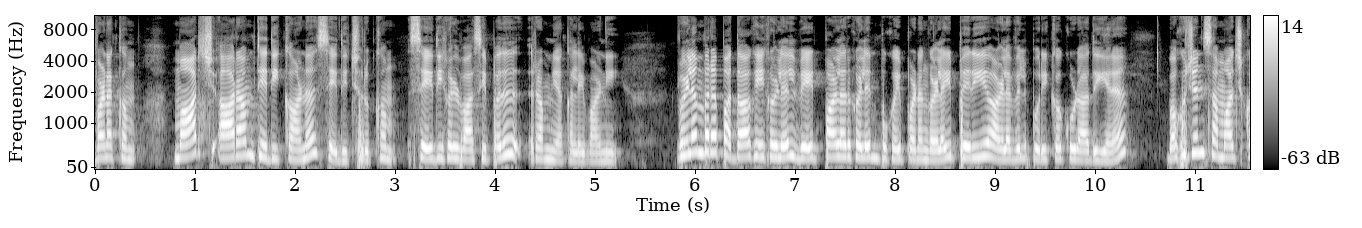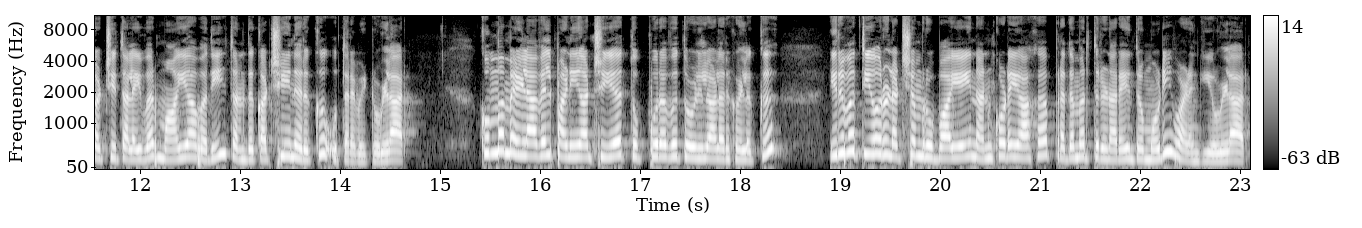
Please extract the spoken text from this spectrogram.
வணக்கம். மார்ச் ஆறாம் தேதிக்கான செய்திச் சுருக்கம். செய்திகள் வாசிப்பது ரம்யா கலைவாணி. விளம்பர பதாகைகளில் வேட்பாளர்களின் புகைப்படங்களை பெரிய அளவில் பொறிக்கக்கூடாது என பகுஜன் சமாஜ் கட்சி தலைவர் மாயாவதி தனது கட்சியினருக்கு உத்தரவிட்டுள்ளார். கும்பமேளாவில் பணியாற்றிய துப்புரவு தொழிலாளர்களுக்கு இருபத்தி ஓரு லட்சம் ரூபாயை நன்கொடையாக பிரதமர் திரு. நரேந்திர மோடி வழங்கியுள்ளார்.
